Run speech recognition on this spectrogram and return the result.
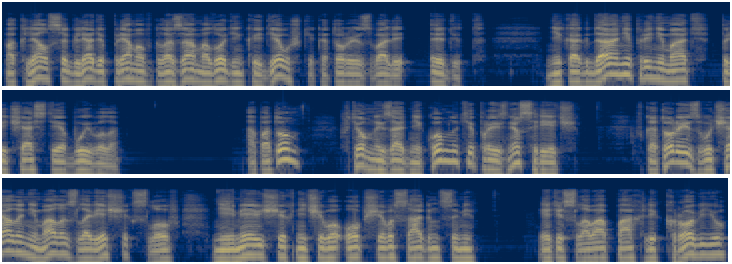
Поклялся, глядя прямо в глаза молоденькой девушки, которую звали Эдит, никогда не принимать причастие буйвола. А потом в темной задней комнате произнес речь, в которой звучало немало зловещих слов, не имеющих ничего общего с агнцами. Эти слова пахли кровью,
